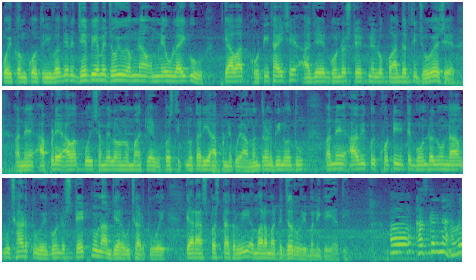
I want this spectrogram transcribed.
કોઈ કંકોત્રી વગેરે જે બી અમે જોયું, અમને અમને એવું લાગ્યું કે આ વાત ખોટી થાય છે. આજે ગોંડલ સ્ટેટને લોકો આદરથી જોવે છે અને આપણે આવા કોઈ સંમેલનોમાં ક્યાંય ઉપસ્થિત નહોતા રહ્યા. આપણને કોઈ આમંત્રણ બી નહોતું. અને આવી કોઈ ખોટી રીતે ગોંડલનું નામ ઉછાળતું હોય ગોંડલ સ્ટેટનું નામ જ્યારે ઉછાળતું હોય ત્યારે આ સ્પષ્ટતા કરવી અમારા માટે જરૂરી બની ગઈ હતી. ખાસ કરીને હવે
